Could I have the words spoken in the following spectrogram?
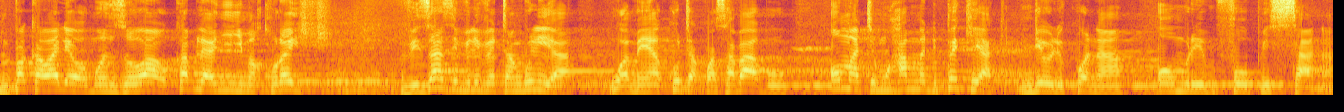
mpaka wale wa mwanzo wao kabla ya nyinyi Makuraish, vizazi vilivyotangulia wameyakuta, kwa sababu umati Muhammad peke yake ndio ulikuwa na umri mfupi sana,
